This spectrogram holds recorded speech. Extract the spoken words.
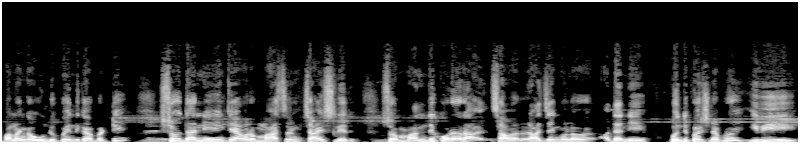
బలంగా ఉండిపోయింది కాబట్టి సో దాన్ని ఇంకెవరు మార్చడానికి ఛాయిస్ లేదు. సో మంది కూడా రా- స- రాజ్యాంగంలో దాన్ని పొందుపరిచినప్పుడు ఇవి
